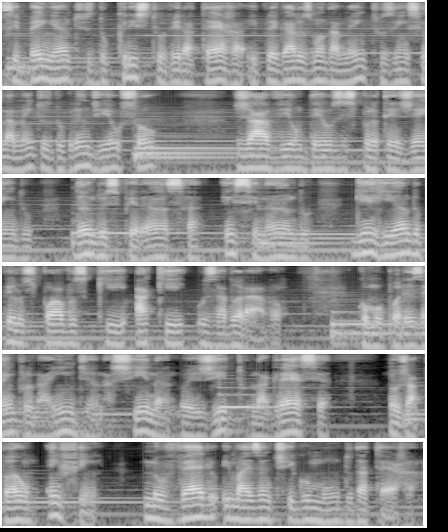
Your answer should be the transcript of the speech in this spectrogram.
Se bem antes do Cristo vir à Terra e pregar os mandamentos e ensinamentos do grande Eu Sou, já haviam deuses protegendo, dando esperança, ensinando, guerreando pelos povos que aqui os adoravam. Como, por exemplo, na Índia, na China, no Egito, na Grécia, no Japão, enfim no velho e mais antigo mundo da Terra.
